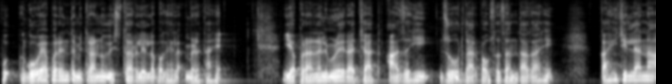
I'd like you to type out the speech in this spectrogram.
पु गोव्यापर्यंत मित्रांनो विस्तारलेला बघायला मिळत आहे. या प्रणालीमुळे राज्यात आजही जोरदार पावसाचा अंदाज आहे. काही जिल्ह्यांना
